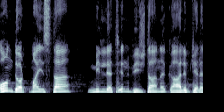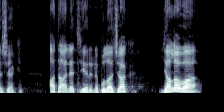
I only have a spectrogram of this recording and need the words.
14 Mayıs'ta milletin vicdanı galip gelecek. Adalet yerini bulacak. Yalova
